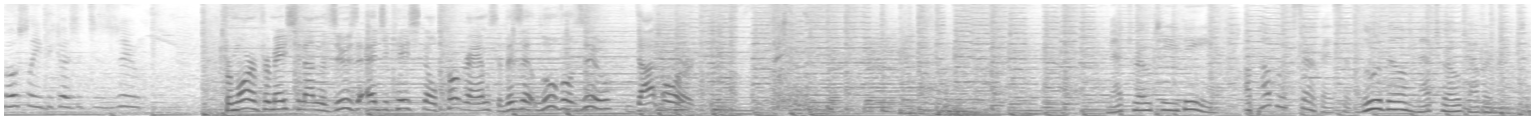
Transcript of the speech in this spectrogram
mostly because it's a zoo. For more information on the zoo's educational programs, visit louisvillezoo.org. Metro TV, a public service of Louisville Metro government.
